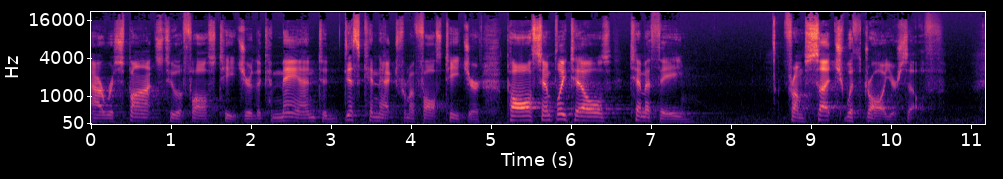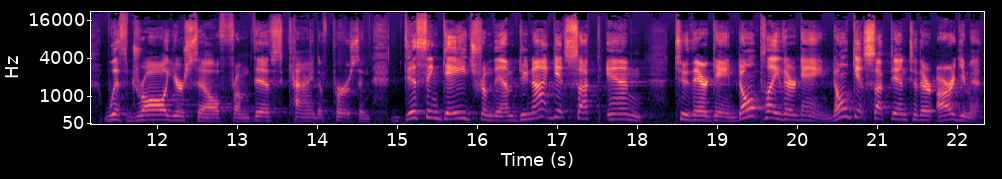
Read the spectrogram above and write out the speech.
our response to a false teacher, the command to disconnect from a false teacher. Paul simply tells Timothy, from such withdraw yourself. Withdraw yourself from this kind of person. Disengage from them. Do not get sucked in to their game. Don't play their game. Don't get sucked into their argument.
